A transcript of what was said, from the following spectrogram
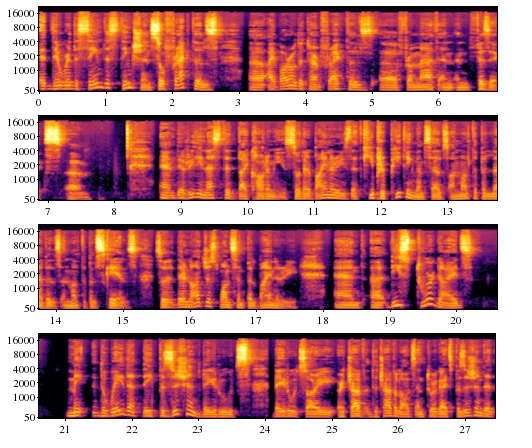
uh, there were the same distinctions. So fractals, uh, I borrow the term fractals uh, from math and, and physics. Um, and they're really nested dichotomies. So they're binaries that keep repeating themselves on multiple levels and multiple scales. So they're not just one simple binary. And uh, these tour guides May, the way that they positioned Beirut's Beirut, sorry, or travel the travelogues and tour guides positioned it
